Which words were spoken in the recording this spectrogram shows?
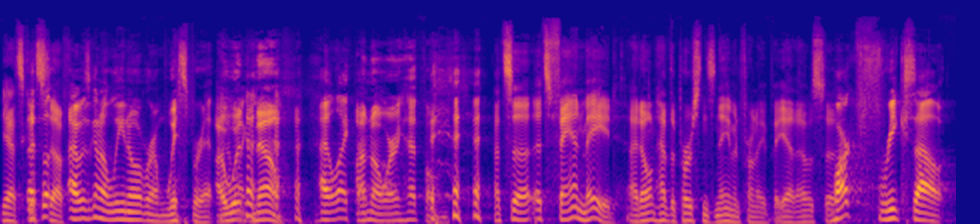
Yeah, it's good That's stuff. I was going to lean over and whisper it. I wouldn't know. I like that. I'm not wearing headphones. That's uh, that's fan made. I don't have the person's name in front of me, but yeah, that was uh, Mark freaks out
